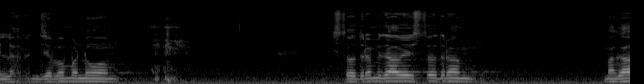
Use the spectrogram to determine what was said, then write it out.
எல்லாரும் ஜெபம் பண்ணுவோம் ஸ்தோத்திரம் பிதாவே ஸ்தோத்திரம் மகா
